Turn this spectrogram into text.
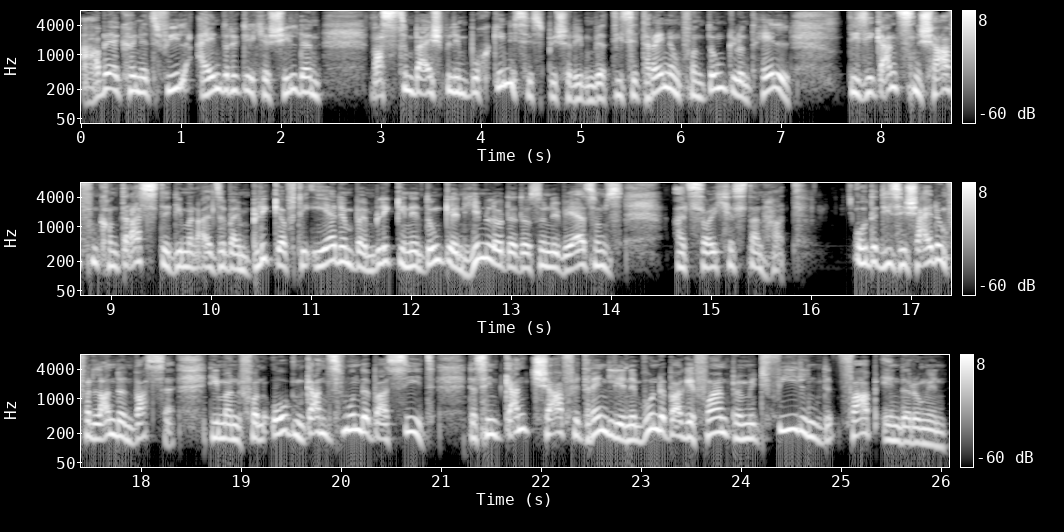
Aber er könne jetzt viel eindrücklicher schildern, was zum Beispiel im Buch Genesis beschrieben wird. Diese Trennung von Dunkel und Hell, diese ganzen scharfen Kontraste, die man also beim Blick auf die Erde und beim Blick in den dunklen Himmel oder des Universums als solches dann hat. Oder diese Scheidung von Land und Wasser, die man von oben ganz wunderbar sieht. Das sind ganz scharfe Trennlinien, wunderbar geformt und mit vielen Farbänderungen.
